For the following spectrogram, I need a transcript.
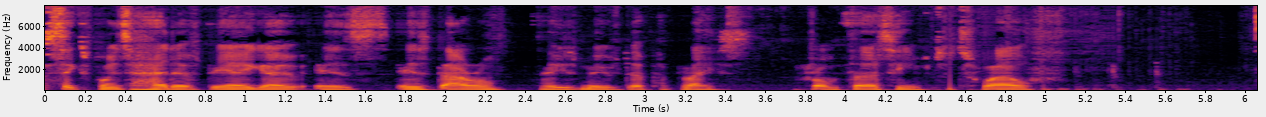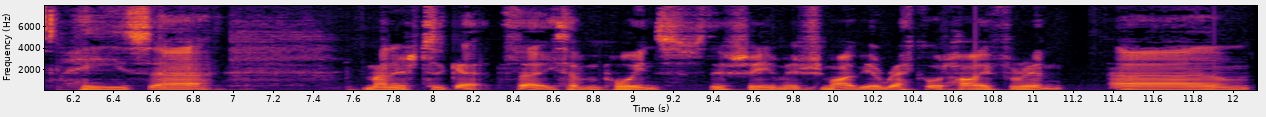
six points ahead of Diego is is Darrell, who's moved up a place from 13th to 12th. He's uh, managed to get 37 points this week, which might be a record high for him. Um,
